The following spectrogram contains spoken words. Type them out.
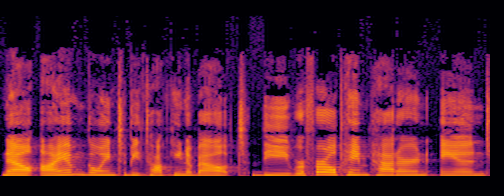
Now, I am going to be talking about the referral pain pattern and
